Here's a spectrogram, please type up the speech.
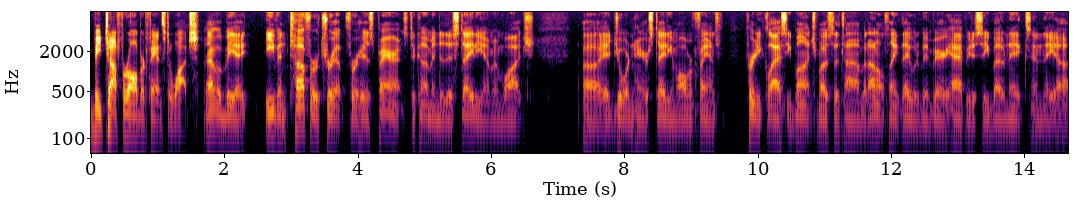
be tough for Auburn fans to watch. That would be a even tougher trip for his parents to come into this stadium and watch uh, at Jordan Hare Stadium. Auburn fans, pretty classy bunch most of the time, but I don't think they would have been very happy to see Bo Nix in the uh,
